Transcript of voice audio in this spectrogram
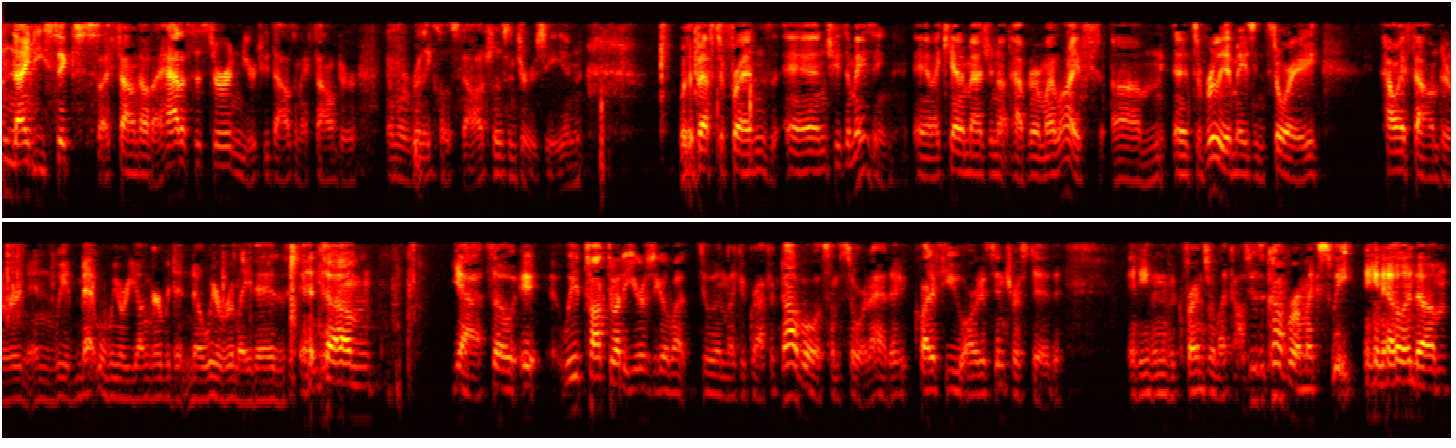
'96 I found out I had a sister. In the year 2000 I found her, and we're really close now. She lives in Jersey, and we're the best of friends, and she's amazing, and I can't imagine not having her in my life. Um, and it's a really amazing story how I found her, and, and we had met when we were younger, we didn't know we were related, and um, yeah, so it, we had talked about it years ago about doing like a graphic novel of some sort. I had a, quite a few artists interested, and even if the friends were like, "I'll do the cover." I'm like, "Sweet," you know, and um,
